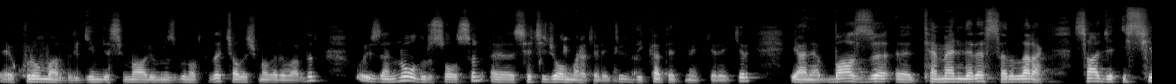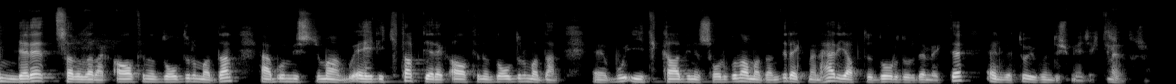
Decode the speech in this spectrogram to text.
e, kurum vardır. GİMDES'i malumunuz bu noktada çalışmaları vardır. O yüzden ne olursa olsun e, seçici olmak Dikkat etmek gerekir, lazım. dikkat etmek gerekir. Yani bazı e, temellere sarılarak sadece isimlere sarılarak altını doldurmadan ha bu Müslüman, bu ehli kitap diyerek altını doldurmadan e, bu itikadını sorgulamadan direktmen her yaptığı doğrudur demek de elbette uygun düşmeyecektir. Evet hocam.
